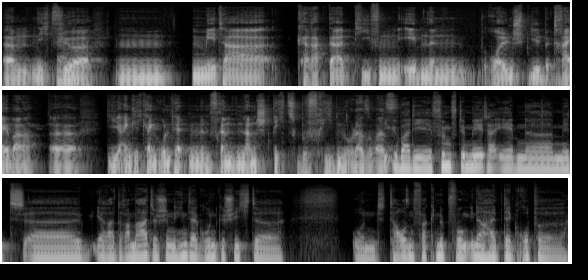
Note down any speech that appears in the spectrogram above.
ähm, nicht für ja. Mm, Meta- Charaktertiefen, Ebenen, Rollenspielbetreiber, äh, die eigentlich keinen Grund hätten, einen fremden Landstrich zu befrieden oder sowas. Die über die fünfte Metaebene mit äh, ihrer dramatischen Hintergrundgeschichte und tausend Verknüpfungen innerhalb der Gruppe.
